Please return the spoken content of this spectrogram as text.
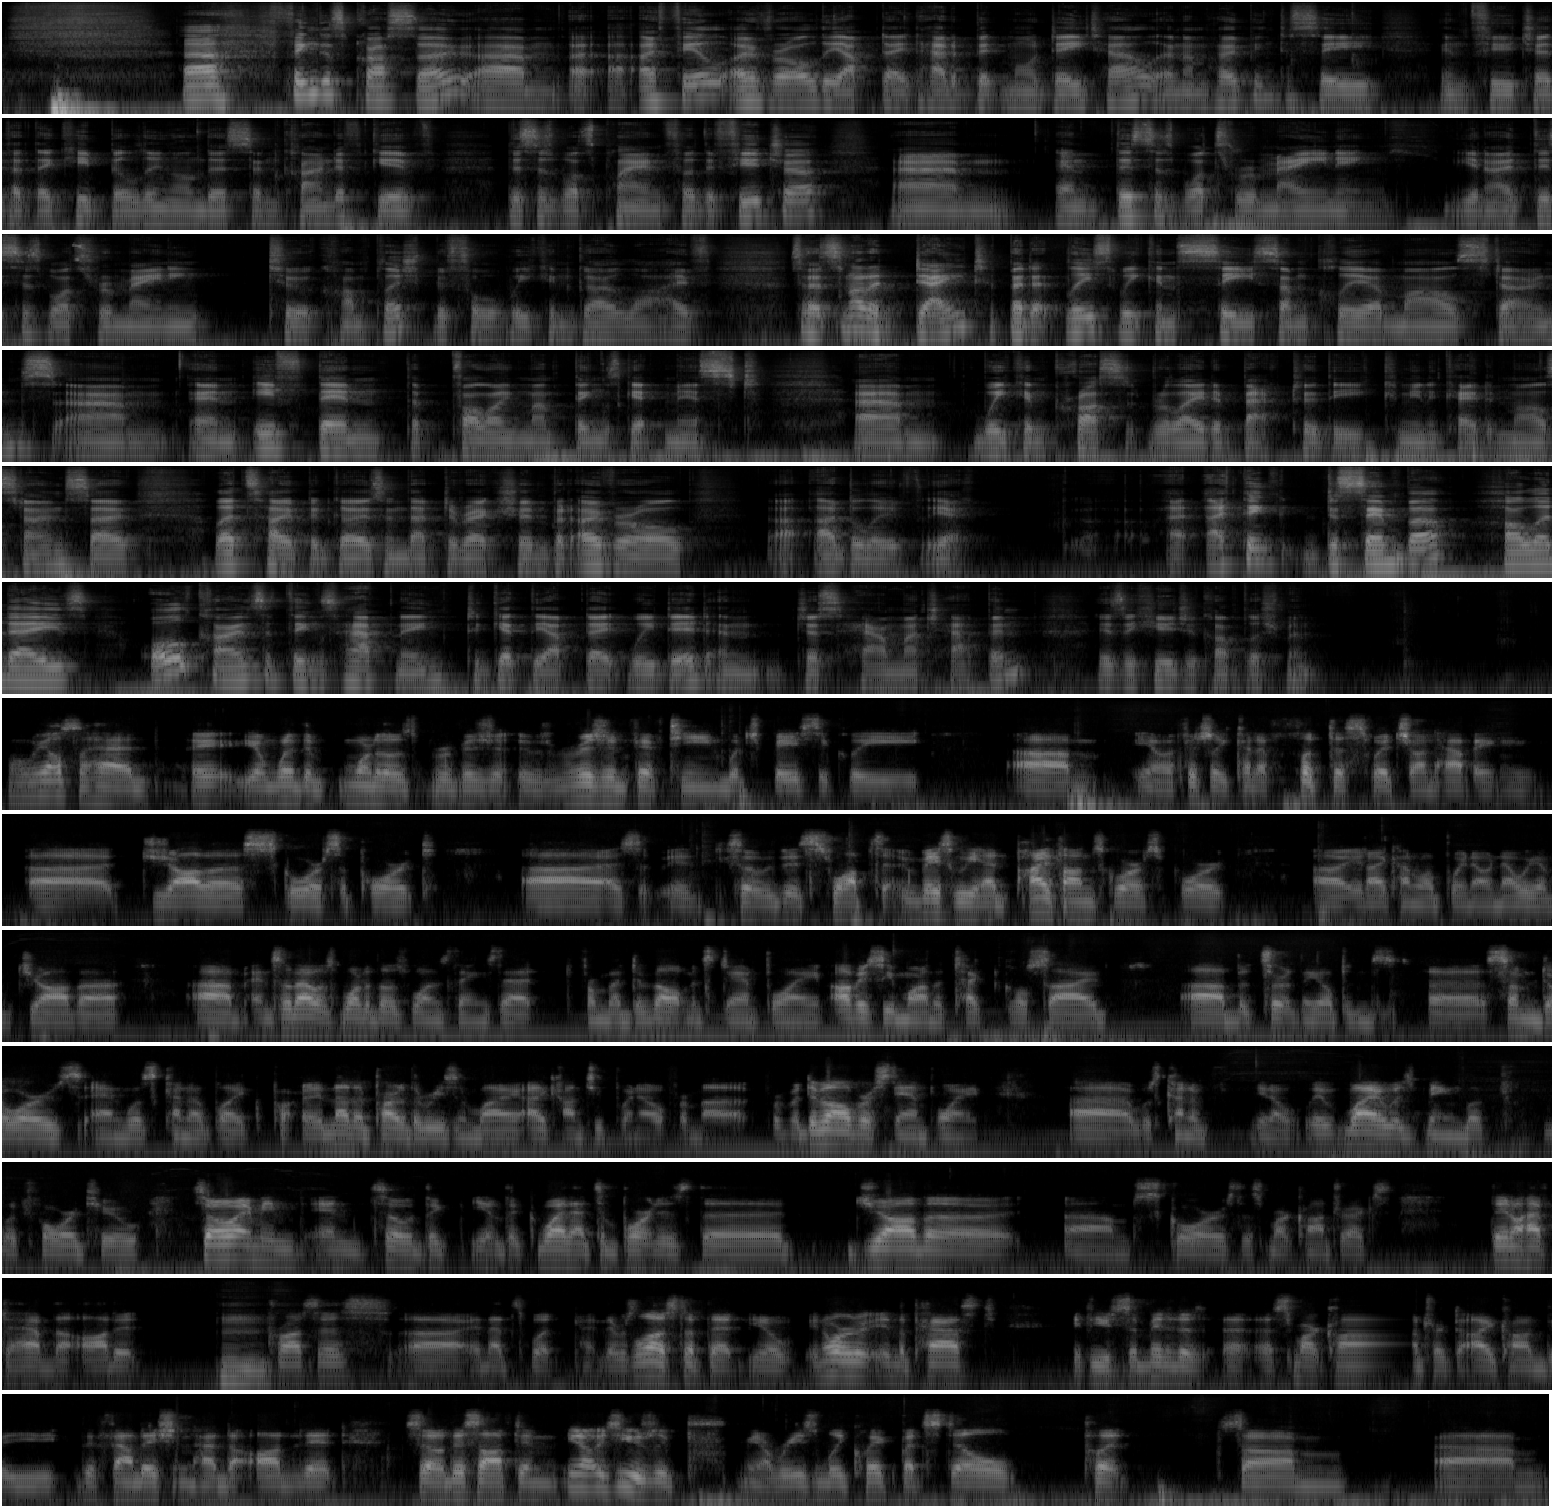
uh, fingers crossed, though. Um, I, I, feel overall the update had a bit more detail, and I'm hoping to see in future that they keep building on this and kind of give this is what's planned for the future, um, and this is what's remaining. You know, this is what's remaining to accomplish before we can go live. So it's not a date, but at least we can see some clear milestones. Um, and if then the following month things get missed, um, we can cross relate it back to the communicated milestones. So let's hope it goes in that direction. But overall, uh, I believe, yeah, I, I think December, holidays, all kinds of things happening to get the update we did and just how much happened is a huge accomplishment. We also had you know one of the one of those revision it was revision 15, which basically um, you know officially kind of flipped the switch on having uh, Java score support. Uh, it, so it swapped. Basically, we had Python score support uh, in Icon 1.0. Now we have Java, um, and so that was one of those ones things that, from a development standpoint, obviously more on the technical side, uh, but certainly opens uh, some doors and was kind of like another part of the reason why Icon 2.0, from a from a developer standpoint, uh, was kind of you know why it was being looked looked forward to. So I mean, and so the you know the, why that's important is the Java um, scores, the smart contracts. They don't have to have the audit hmm. process, uh, and that's what there was a lot of stuff that you know in order in the past. If you submitted a, a smart contract to Icon, the, the foundation had to audit it. So this often, you know, it's usually you know reasonably quick, but still put some um,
